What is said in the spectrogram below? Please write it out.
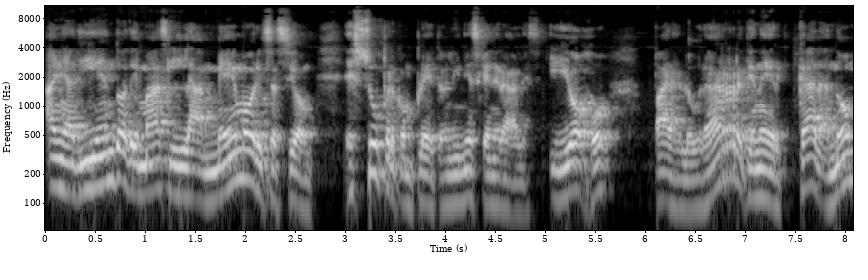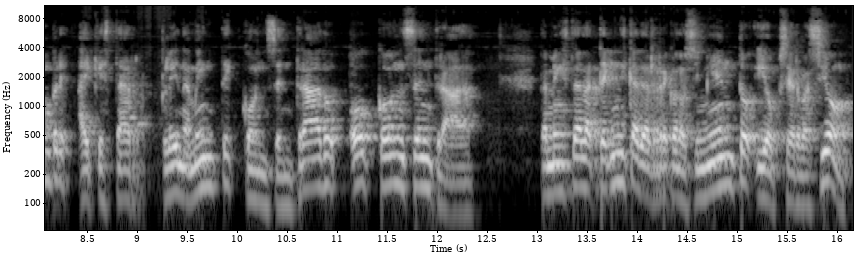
añadiendo además la memorización. Es súper completo en líneas generales. Y ojo, para lograr retener cada nombre hay que estar plenamente concentrado o concentrada. También está la técnica del reconocimiento y observación.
